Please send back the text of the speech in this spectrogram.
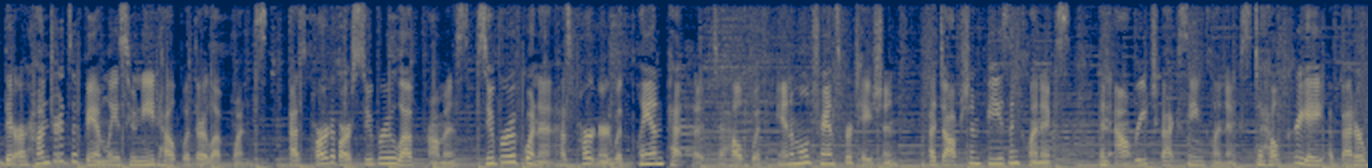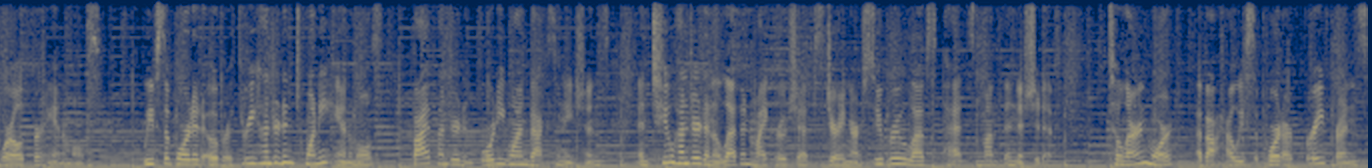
There are hundreds of families who need help with their loved ones. As part of our Subaru Love Promise, Subaru of Gwinnett has partnered with Planned Pethood to help with animal transportation, adoption fees and clinics, and outreach vaccine clinics to help create a better world for animals. We've supported over 320 animals 541 vaccinations, and 211 microchips during our Subaru Loves Pets Month initiative. To learn more about how we support our furry friends,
